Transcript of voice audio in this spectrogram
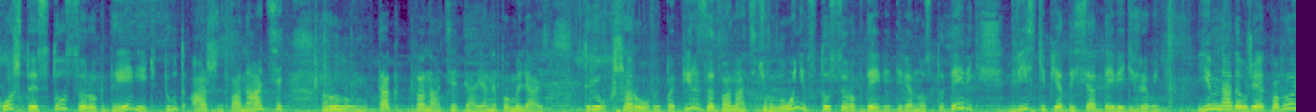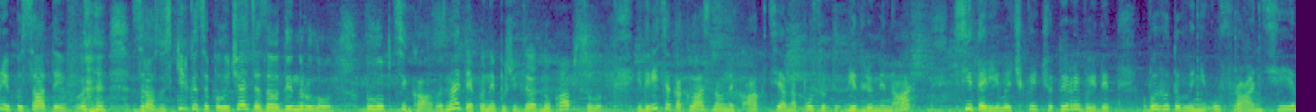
Коштує 149, тут аж 12 рулонів. Так, 12, да, я не помиляюсь. Трьохшаровий папір за 12 рулонів 149,99, 259 гривень. Їм треба вже як в Аврорі писати в, зразу, скільки це виходить за один рулон. Було б цікаво. Знаєте, як вони пишуть за одну капсулу. І дивіться, яка класна у них акція на посуд від Люмінар. Всі тарілочки, чотири види, виготовлені у Франції.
